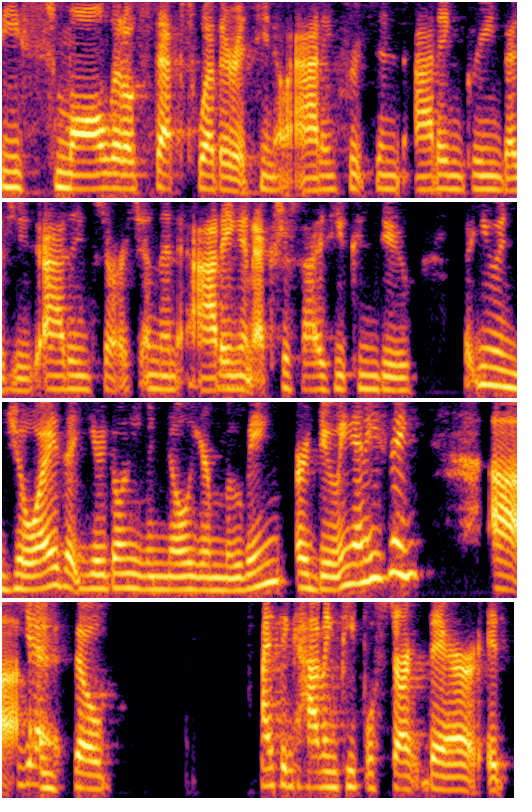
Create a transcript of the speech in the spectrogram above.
these small little steps whether it's you know adding fruits and adding green veggies adding starch and then adding an exercise you can do that you enjoy that you don't even know you're moving or doing anything uh, yes. and so i think having people start there it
